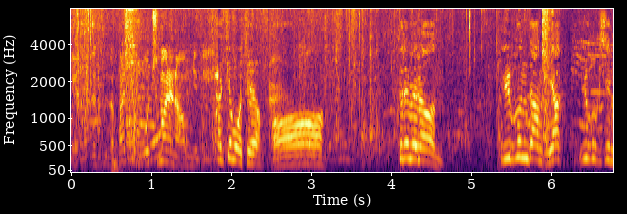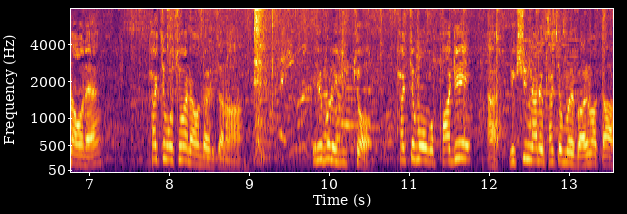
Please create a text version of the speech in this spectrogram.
예, 맞습니다. 8.5초 만에 나옵니다. 8.5초요. 어. 그러면은 1분당 약 7시 나오네. 8.5초 만에 나온다 그랬잖아. 1분에 60초. 8.5 곱하기, 아, 60 나누기 8.5 해봐. 얼마까?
